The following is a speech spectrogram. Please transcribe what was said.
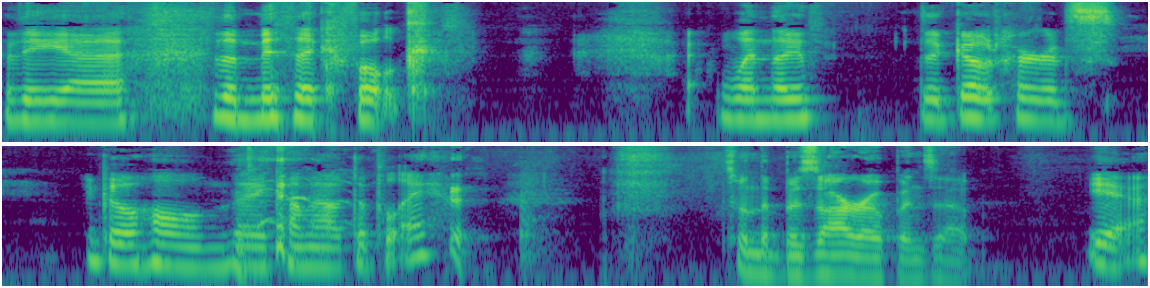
the uh, the mythic folk. When the the goat herds go home, they come out to play. It's when the bazaar opens up. Yeah,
